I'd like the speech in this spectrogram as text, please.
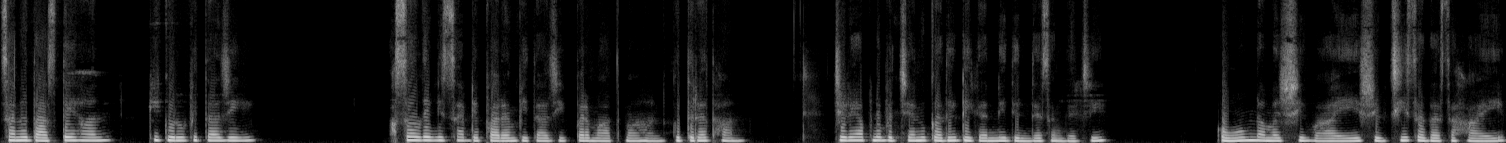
ਸਾਨੂੰ ਦੱਸਦੇ ਹਨ ਕਿ ਗੁਰੂ ਪਿਤਾ ਜੀ ਅਸਲ ਦੇ ਵਿੱਚ ਸਾਡੇ ਪਰਮ ਪਿਤਾ ਜੀ ਪਰਮਾਤਮਾ ਹਨ, ਕੁਦਰਤ ਹਨ। ਜਿਹੜੇ ਆਪਣੇ ਬੱਚਿਆਂ ਨੂੰ ਕਦੀ ਡਿਗਣ ਨਹੀਂ ਦਿੰਦੇ ਸੰਗਤ ਜੀ। ਓਮ ਨਮः ਸ਼ਿਵਾਏ, ਸ਼ਿਵ ਜੀ ਸਦਾ ਸਹਾਈ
